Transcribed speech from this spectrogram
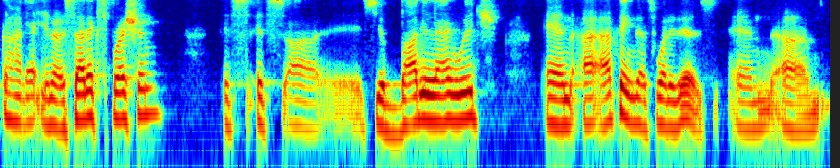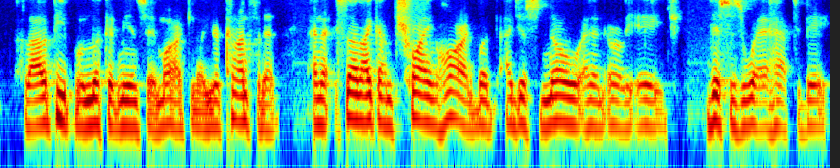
Got it. You know, it's that expression. It's it's uh, it's your body language, and I, I think that's what it is. And um, a lot of people look at me and say, "Mark, you know, you're confident." And it's not like I'm trying hard, but I just know at an early age this is where I have to be.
